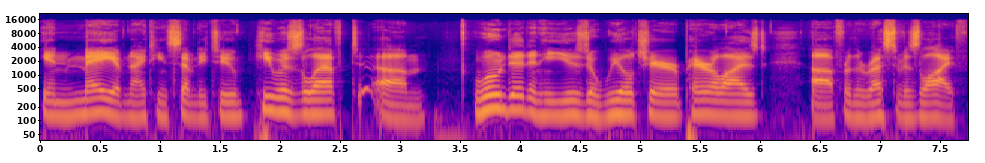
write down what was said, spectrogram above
in May of 1972. He was left um, wounded and he used a wheelchair, paralyzed uh, for the rest of his life.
